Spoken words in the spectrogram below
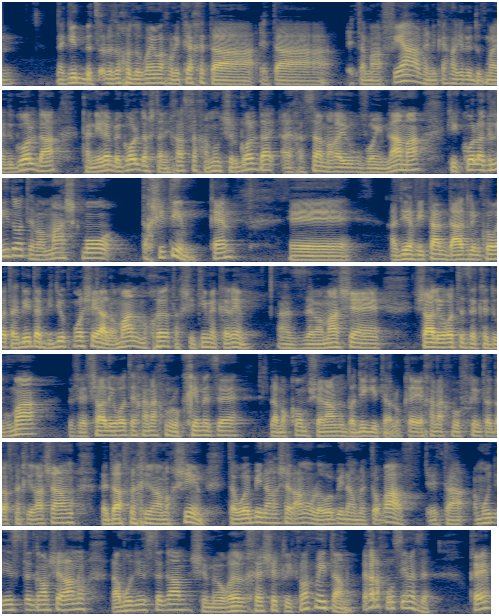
נגיד לצורך הדוגמה אם אנחנו ניקח את, ה, את, ה, את המאפייה וניקח נגיד לדוגמה את גולדה, כנראה בגולדה כשאתה נכנס לחנות של גולדה היחסי המרה יהיו גבוהים. למה? כי כל הגלידות הם ממש כמו תכשיטים, כן? עדי אביטן דאג למכור את הגלידה בדיוק כמו שיהלומן מוכר תכשיטים יקרים. אז זה ממש אה, אפשר לראות את זה כדוגמה ואפשר לראות איך אנחנו לוקחים את זה למקום שלנו בדיגיטל, אוקיי? איך אנחנו הופכים את הדף מכירה שלנו לדף מכירה מחשים, את הוובינר שלנו לוובינר מטורף, את העמוד אינסטגרם שלנו לעמוד אינסטגרם שמעורר חשק לקנות מאיתנו, איך אנחנו עושים את זה, אוקיי?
